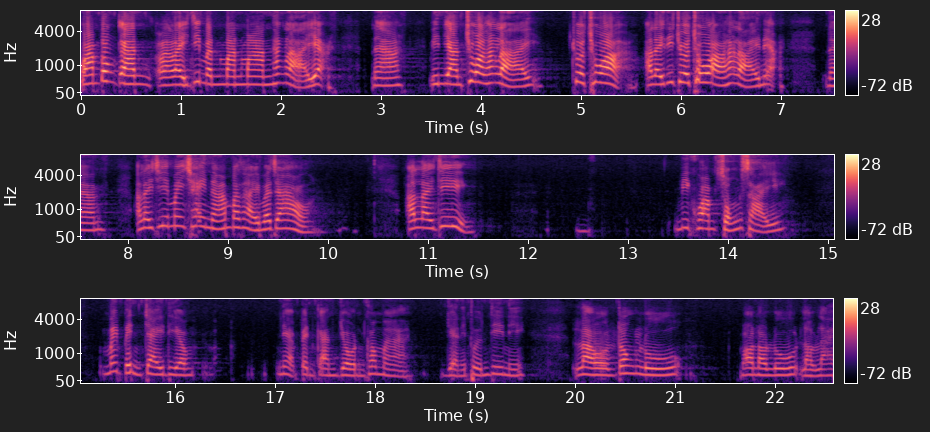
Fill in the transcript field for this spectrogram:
ความต้องการอะไรที่มันมันๆทั้งหลายอะนะวิญญาณชั่วทั้งหลาย ชั่วชั่วอะไรที่ชั่วชั่วทั้งหลายเนี่ยนะอะไรที่ไม่ใช่น้ำพระทัยพระเจ้า อะไรที่ มีความสงสัยไม่เป็นใจเดียวเนี่ยเป็นการโยนเข้ามาอย่างในพื้นที่นี้ เราต้องรู้พอเรารู้เราไล่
